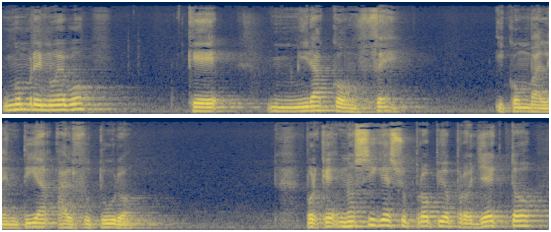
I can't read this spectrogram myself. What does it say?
Un hombre nuevo que mira con fe y con valentía al futuro. Porque no sigue su propio proyecto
